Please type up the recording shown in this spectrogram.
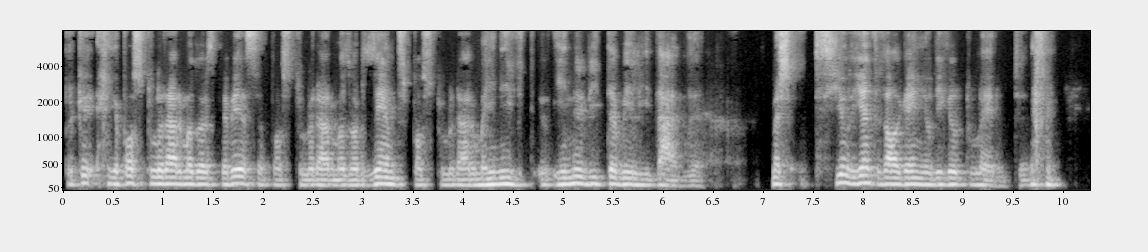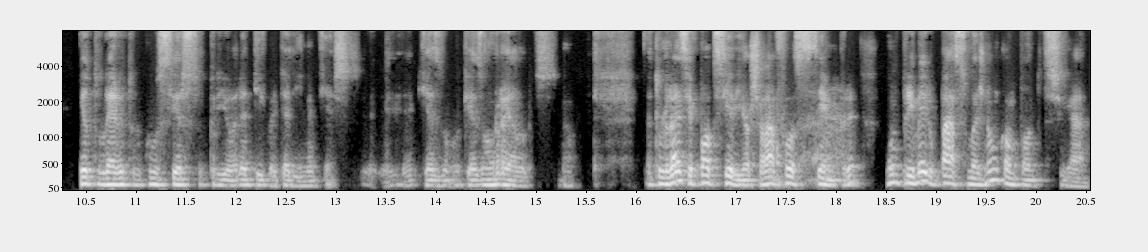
Porque eu posso tolerar uma dor de cabeça, posso tolerar uma dor de dentes, posso tolerar uma inevitabilidade. Mas se eu diante de alguém eu digo eu tolero-te, eu tolero-te como ser superior a ti, coitadinho, que és, que és, que és um reles. Não? A tolerância pode ser, e oxalá fosse sempre, um primeiro passo, mas nunca um ponto de chegada.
